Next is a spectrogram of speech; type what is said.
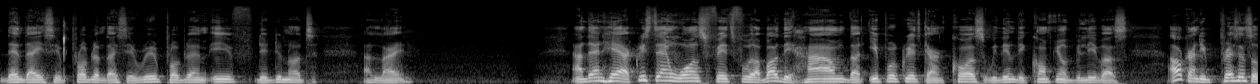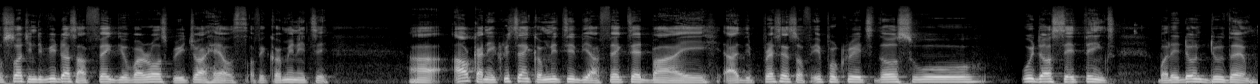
then there is a problem. There is a real problem if they do not align. And then here, Christian warns faithful about the harm that hypocrites can cause within the company of believers. How can the presence of such individuals affect the overall spiritual health of a community? Uh, how can a Christian community be affected by uh, the presence of hypocrites, those who, who just say things but they don't do them?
